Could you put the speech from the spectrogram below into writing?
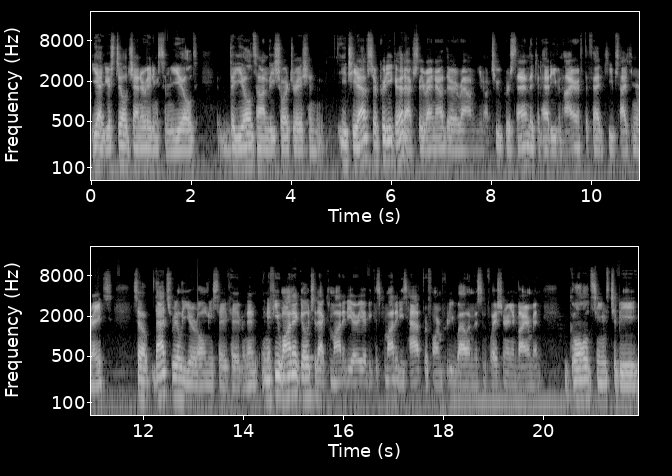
yet you're still generating some yield. The yields on the short duration ETFs are pretty good actually right now. They're around, you know, 2%. They could head even higher if the Fed keeps hiking rates. So that's really your only safe haven. And, and if you want to go to that commodity area, because commodities have performed pretty well in this inflationary environment, gold seems to be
